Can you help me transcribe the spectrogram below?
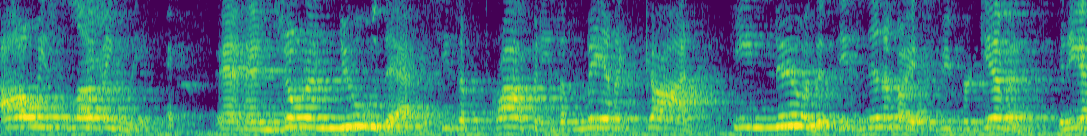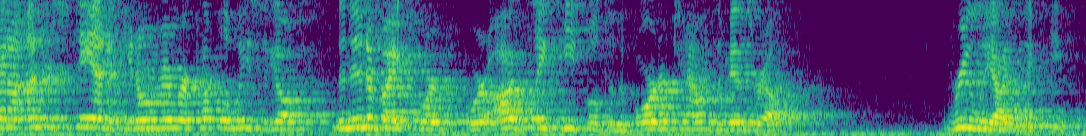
always loving me. And, and Jonah knew that because he's a prophet, he's a man of God. He knew that these Ninevites would be forgiven. And you got to understand, if you don't remember a couple of weeks ago, the Ninevites were, were ugly people to the border towns of Israel. Really ugly people.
